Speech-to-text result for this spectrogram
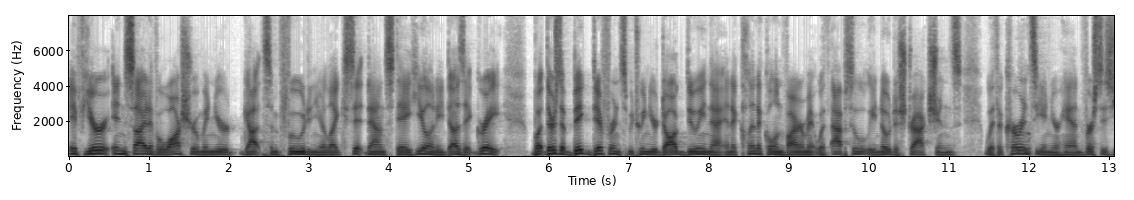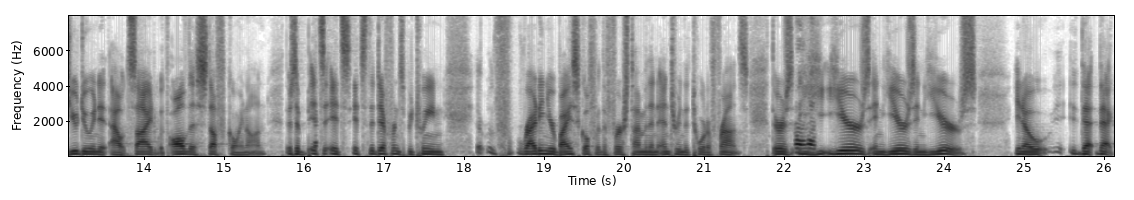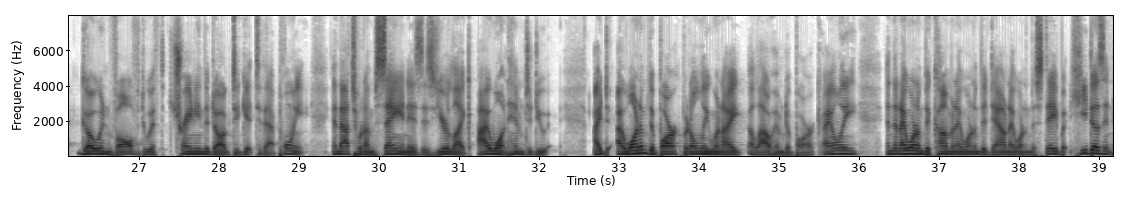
if you're inside of a washroom and you're got some food and you're like sit down stay heel and he does it great. But there's a big difference between your dog doing that in a clinical environment with absolutely no distractions with a currency in your hand versus you doing it outside with all this stuff going on. There's a it's it's it's the difference between riding your bicycle for the first time and then entering the Tour de France. There's uh-huh. years and years and years you know that that go involved with training the dog to get to that point. And that's what i'm saying is is you're like i want him to do I, I want him to bark but only when i allow him to bark. I only and then i want him to come and i want him to down i want him to stay. But he doesn't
